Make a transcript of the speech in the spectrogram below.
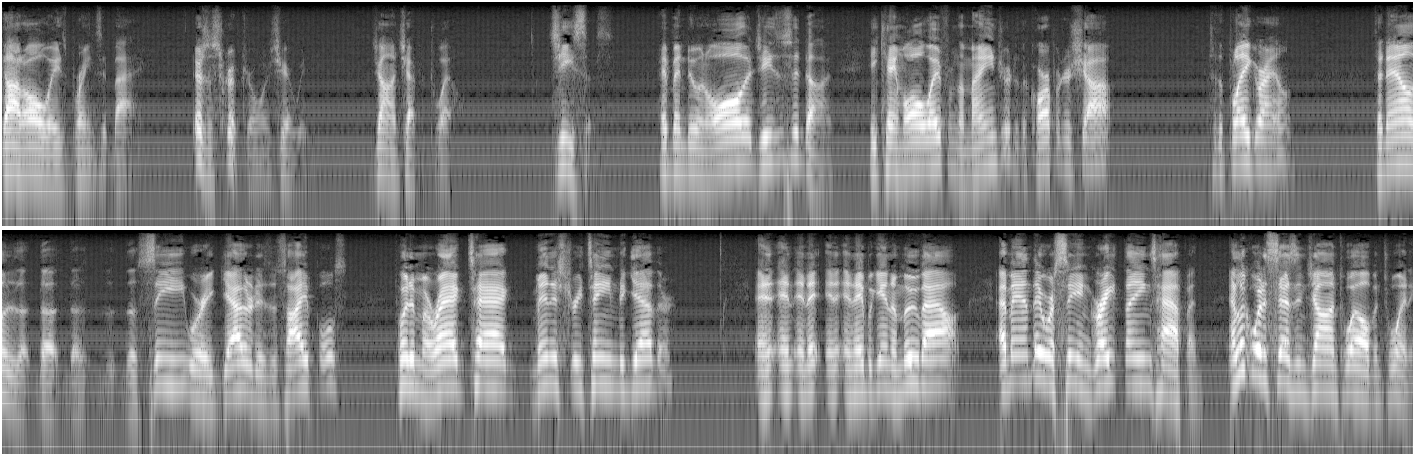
God always brings it back. There's a scripture I want to share with you John chapter 12. Jesus had been doing all that Jesus had done. He came all the way from the manger to the carpenter shop to the playground to now the, the, the, the sea where he gathered his disciples, put him a ragtag ministry team together, and, and, and, they, and they began to move out. And man, they were seeing great things happen. And look what it says in John 12 and 20.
